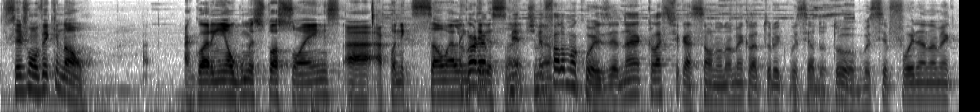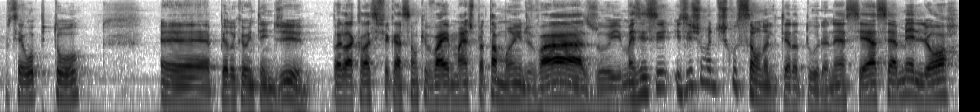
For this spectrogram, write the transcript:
Vocês vão ver que não. Agora, em algumas situações, a, a conexão ela é Agora, interessante. Me, né? me fala uma coisa, na classificação, na nomenclatura que você adotou, você foi na nome, você optou, é, pelo que eu entendi, pela classificação que vai mais para tamanho de vaso. E, mas existe uma discussão na literatura, né? Se essa é a melhor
